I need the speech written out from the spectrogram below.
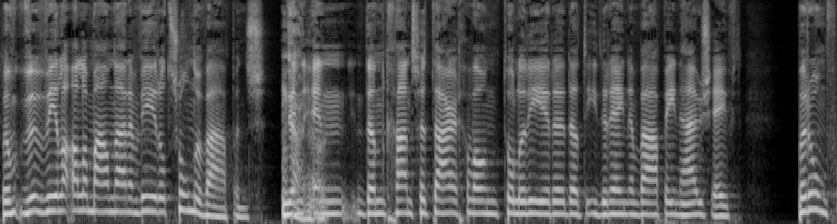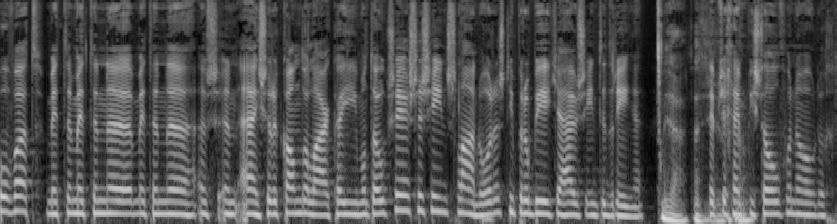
We, we willen allemaal naar een wereld zonder wapens. Ja, en, en dan gaan ze het daar gewoon tolereren dat iedereen een wapen in huis heeft. Waarom? Voor wat? Met, met, een, eh, met een, eh, een ijzeren kandelaar kan je iemand ook zijn hersens inslaan hoor. Als die probeert je huis in te dringen. Ja, dat Daar is heb je geen pistool voor nodig.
